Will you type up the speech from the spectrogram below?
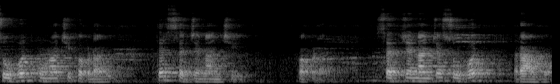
सोबत कोणाची पकडावी? तर सज्जनांची पकडावी. सज्जनांच्या सोबत राहावं.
